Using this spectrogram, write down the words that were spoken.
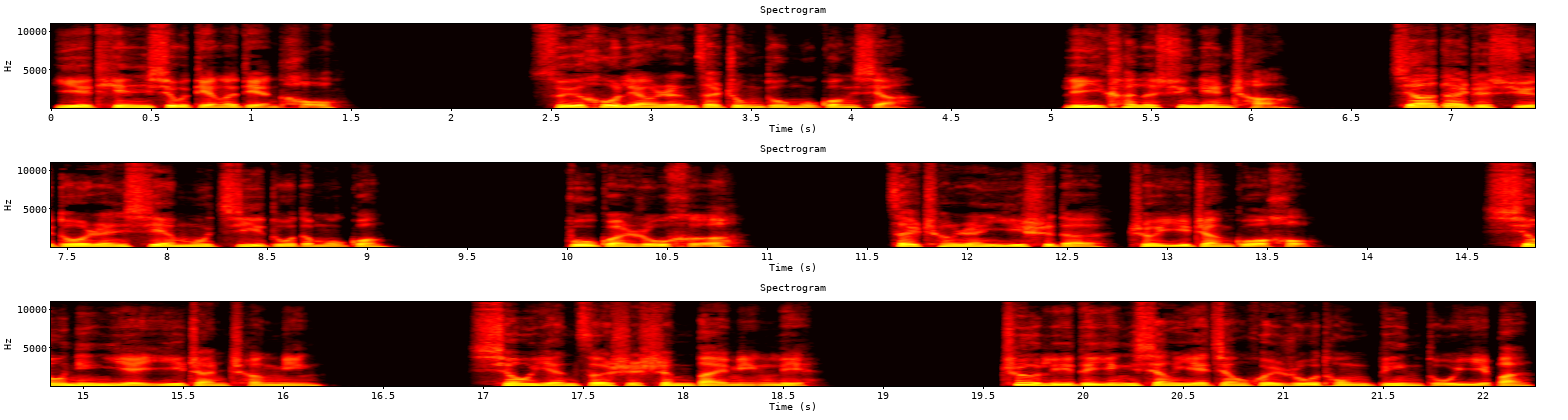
叶天秀点了点头，随后两人在众多目光下离开了训练场，夹带着许多人羡慕嫉妒的目光。不管如何，在成人仪式的这一战过后，萧宁也一战成名，萧炎则是身败名裂。这里的影响也将会如同病毒一般，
